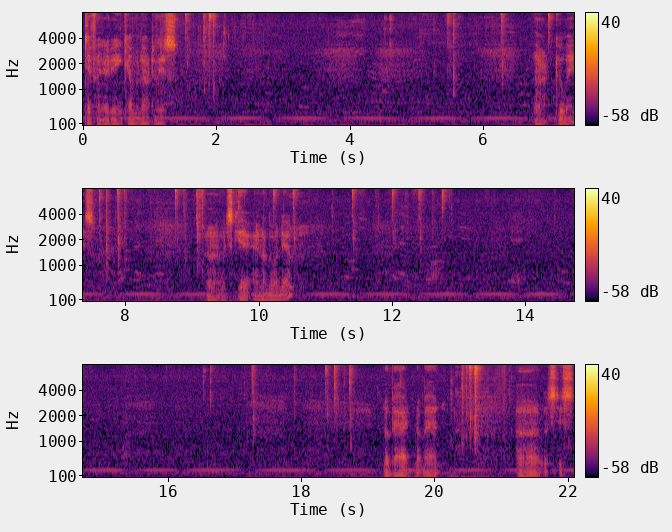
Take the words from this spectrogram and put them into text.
Definitely gonna be coming this. Alright, cool beans. Alright, let's get another one down. Not bad, not let's just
